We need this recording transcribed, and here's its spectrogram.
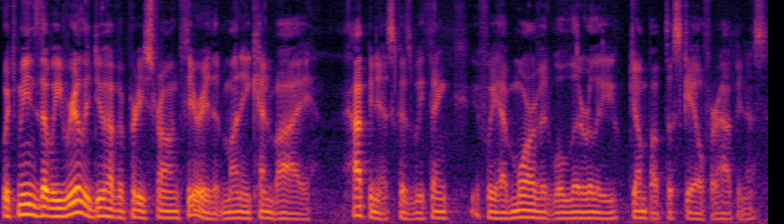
which means that we really do have a pretty strong theory that money can buy happiness because we think if we have more of it, we'll literally jump up the scale for happiness.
